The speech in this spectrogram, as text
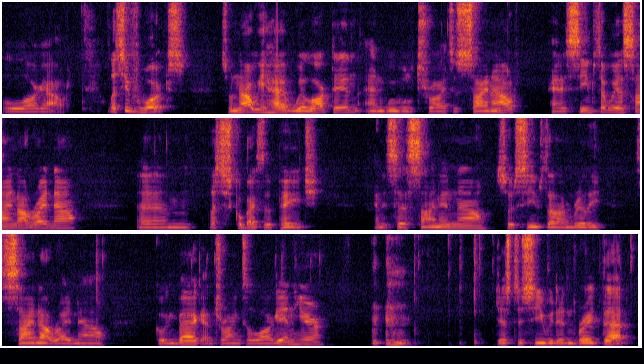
log out. Let's see if it works. So now we have, we're logged in and we will try to sign out. And it seems that we are signed out right now. Um, let's just go back to the page and it says sign in now. So it seems that I'm really signed out right now going back and trying to log in here just to see we didn't break that.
